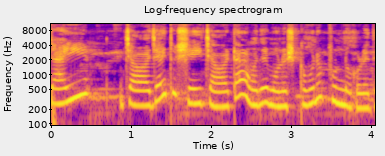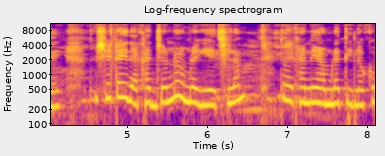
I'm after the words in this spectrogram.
যাই চাওয়া যায়, তো সেই চাওয়াটা আমাদের মনস্কামনা পূর্ণ করে দেয়। তো সেটাই দেখার জন্য আমরা গিয়েছিলাম। তো এখানে আমরা তিলকও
